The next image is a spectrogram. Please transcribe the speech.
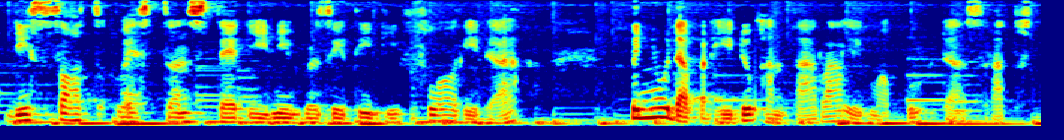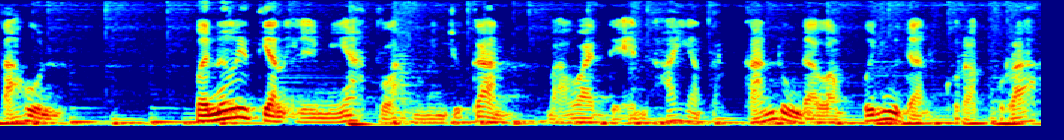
di Southwestern State University di Florida, penyu dapat hidup antara 50 dan 100 tahun Penelitian ilmiah telah menunjukkan bahwa DNA yang terkandung dalam penyu dan kura-kura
